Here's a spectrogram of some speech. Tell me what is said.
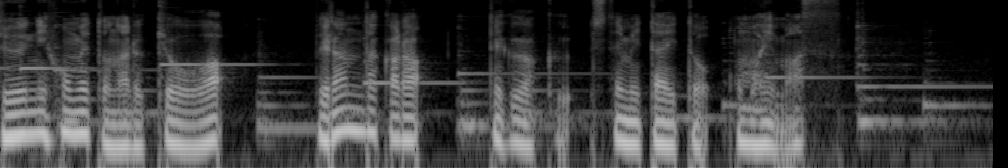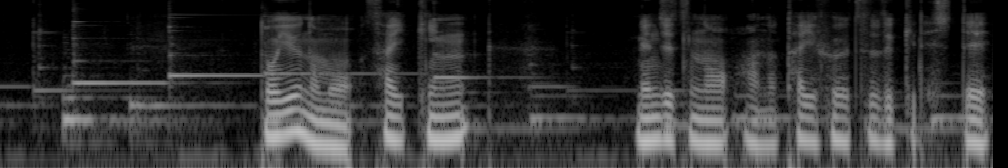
12歩目となる今日はベランダからテク学してみたいと思います。というのも最近連日のあの台風続きでして、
